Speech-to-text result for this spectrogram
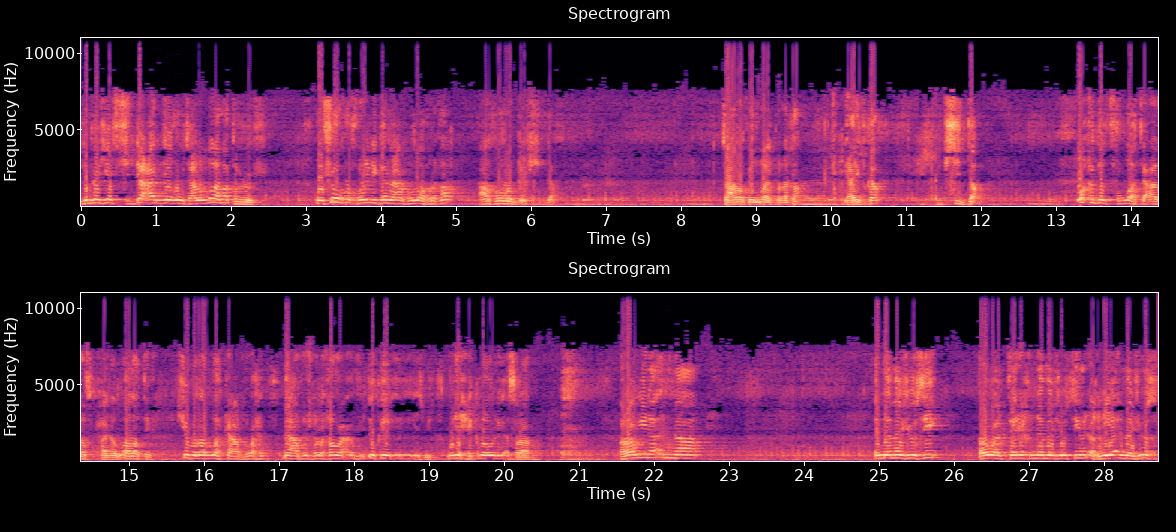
لما جات الشدة عاد يغوت على الله ما قبلوش. وشوف الاخرين اللي كانوا يعرفوا الله في الرخاء عرفوا ربي في الشدة. تعرف الله في الرخاء؟ يعرفك؟ في الشدة وقد يلطف الله تعالى سبحانه. الله لطيف. شي مرة الله كيعرف واحد ما يعرفوش في الرخاء ولي حكمة ولي أسرار. روينا أن أن مجوسي روى التاريخ أن مجوسي من أغنياء المجوس.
